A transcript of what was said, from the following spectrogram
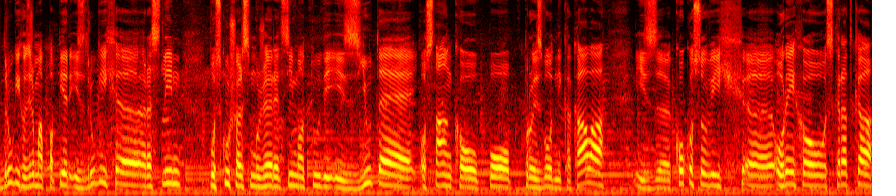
drugih, oziroma papir iz drugih rastlin. Poskušali smo že recimo tudi iz jute, ostankov po proizvodni kakava, iz kokosovih orehov, skratka.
